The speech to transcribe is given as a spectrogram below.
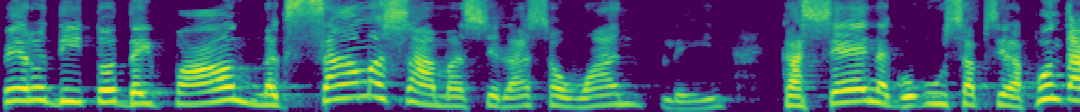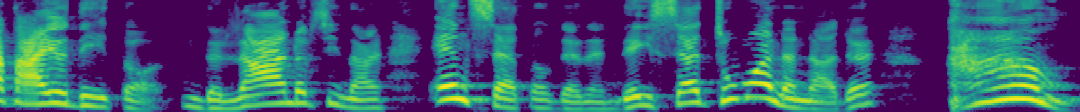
Pero dito, they found, nagsama-sama sila sa one plane kasi nag-uusap sila, punta tayo dito, in the land of Sinar, and settled there. And they said to one another, Come,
